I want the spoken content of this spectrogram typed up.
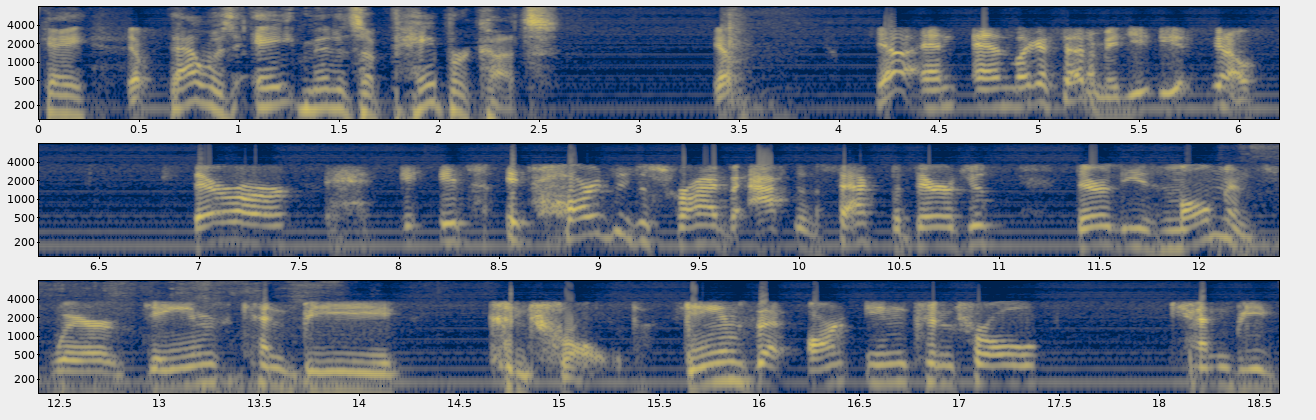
Okay. Yep. That was eight minutes of paper cuts. Yep. Yeah, and and like I said, I mean, you, you, you know, there are. It, it's it's hard to describe after the fact, but there are just there are these moments where games can be controlled. Games that aren't in control can be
